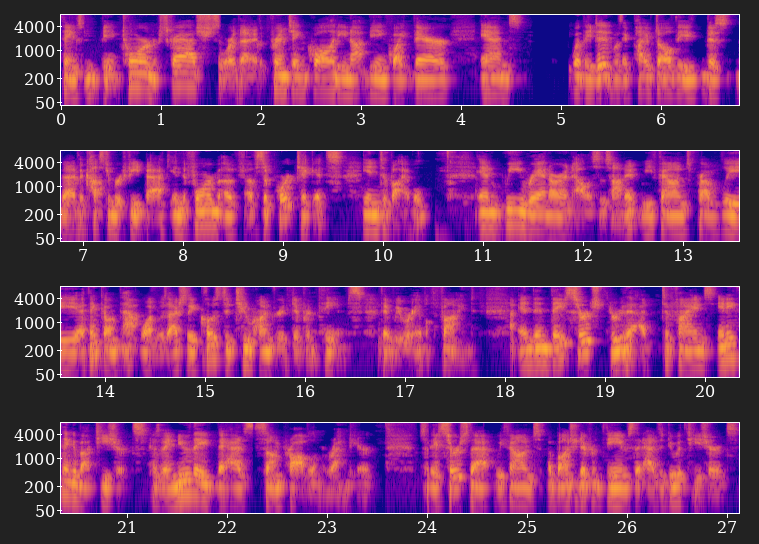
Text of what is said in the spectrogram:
things being torn or scratched or the printing quality not being quite there. And what they did was they piped all the this uh, the customer feedback in the form of, of support tickets into Viable, and we ran our analysis on it. We found probably I think on that one was actually close to 200 different themes that we were able to find, and then they searched through that to find anything about T-shirts because they knew they they had some problem around here. So they searched that. We found a bunch of different themes that had to do with T-shirts,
